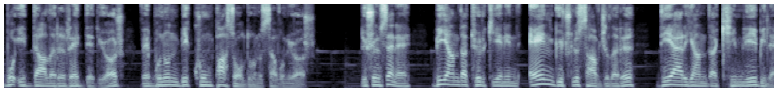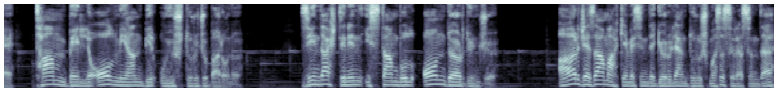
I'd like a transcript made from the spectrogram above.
bu iddiaları reddediyor ve bunun bir kumpas olduğunu savunuyor. Düşünsene, bir yanda Türkiye'nin en güçlü savcıları, diğer yanda kimliği bile tam belli olmayan bir uyuşturucu baronu. Zindaşti'nin İstanbul 14. Ağır Ceza Mahkemesi'nde görülen duruşması sırasında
